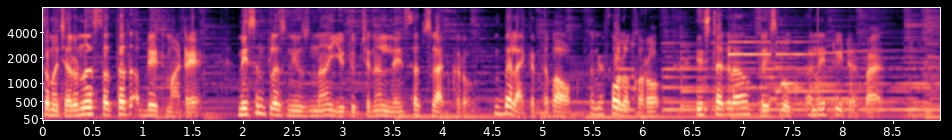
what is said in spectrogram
સમાચારોના સતત અપડેટ માટે નેશન પ્લસ ન્યૂઝના યુટ્યુબ ચેનલને સબસ્ક્રાઇબ કરો, બેલ આઇકન દબાવો અને ફોલો કરો. ઇન્સ્ટાગ્રામ, ફેસબુક અને ટ્વિટર પર.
